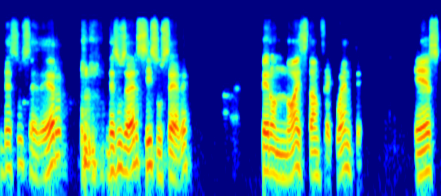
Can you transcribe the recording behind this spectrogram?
De suceder, de suceder sí sucede, pero no es tan frecuente. Es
